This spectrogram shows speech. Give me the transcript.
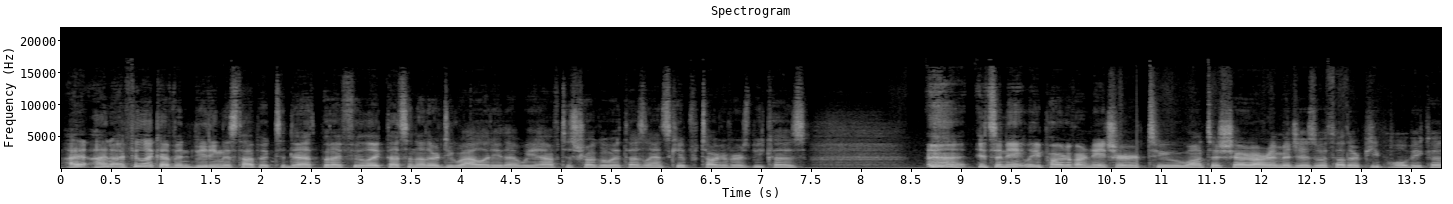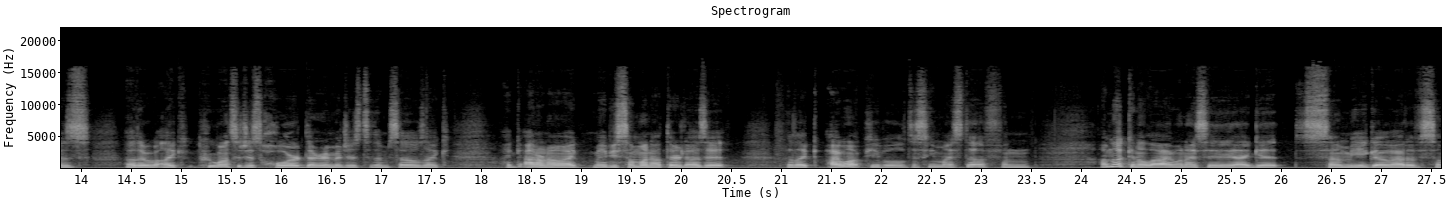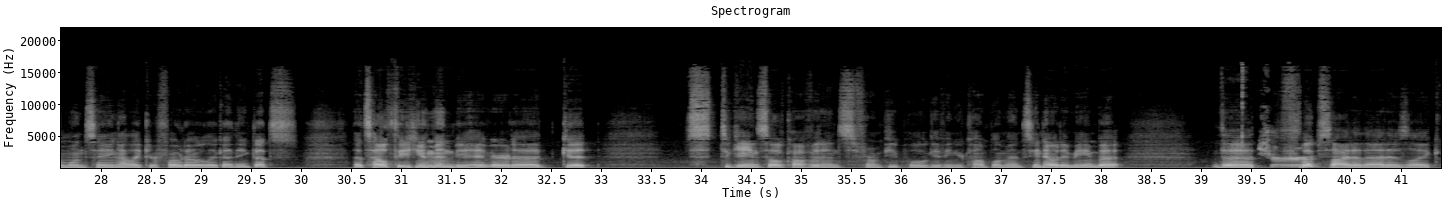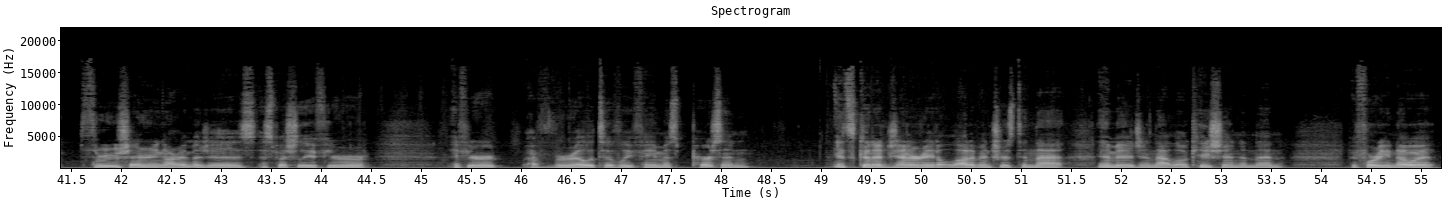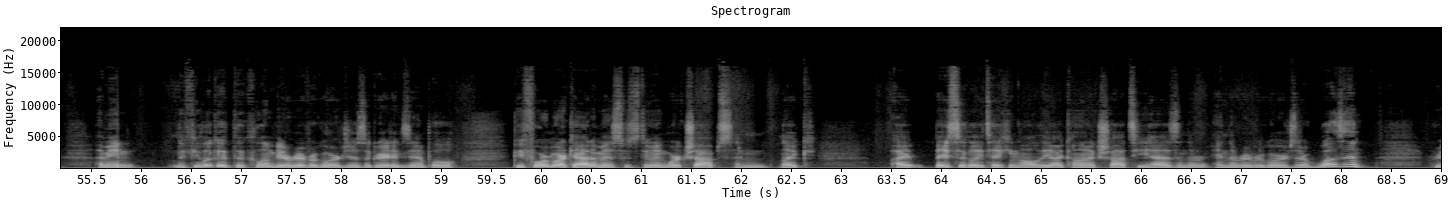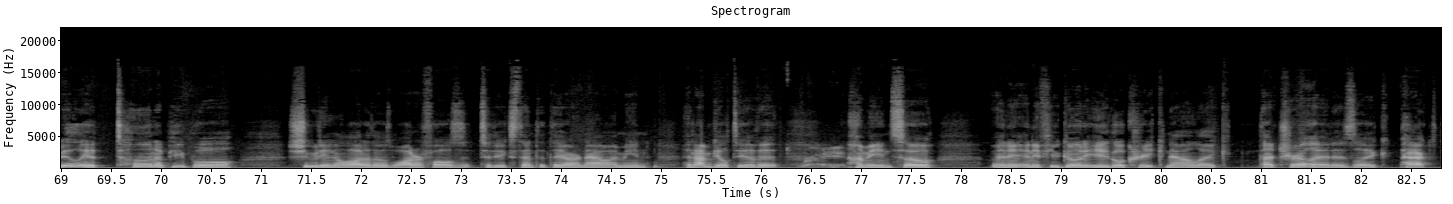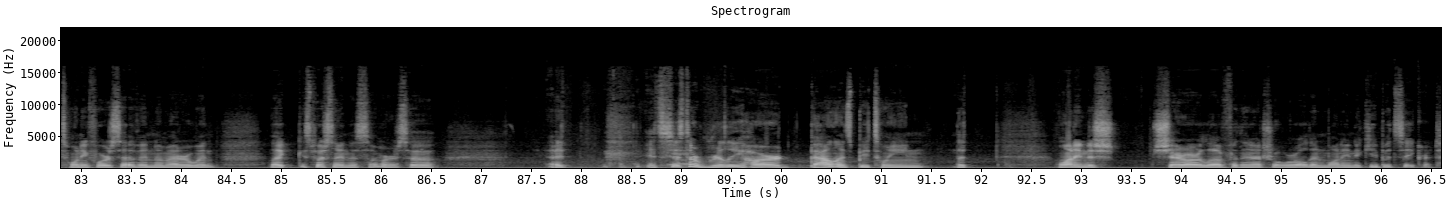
I, I, feel like I've been beating this topic to death, but I feel like that's another duality that we have to struggle with as landscape photographers because it's innately part of our nature to want to share our images with other people because other like who wants to just hoard their images to themselves? Like I, I don't know like maybe someone out there does it but like I want people to see my stuff and I'm not gonna lie when I say I get some ego out of someone saying I like your photo. Like I think that's that's healthy human behavior to get to gain self confidence from people giving you compliments. You know what I mean? But the sure. flip side of that is like through sharing our images, especially if you're if you're a relatively famous person, it's gonna generate a lot of interest in that image and that location, and then before you know it. I mean, if you look at the Columbia River Gorge as a great example, before Marc Adamus was doing workshops and like I basically taking all the iconic shots he has in the in the River Gorge, there wasn't really a ton of people shooting a lot of those waterfalls to the extent that they are now. I mean, and I'm guilty of it. Right. I mean, so and and if you go to Eagle Creek now, like that trailhead is like packed 24 7 no matter when like especially in the summer. So it, it's just a really hard balance between the wanting to sh- share our love for the natural world and wanting to keep it sacred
